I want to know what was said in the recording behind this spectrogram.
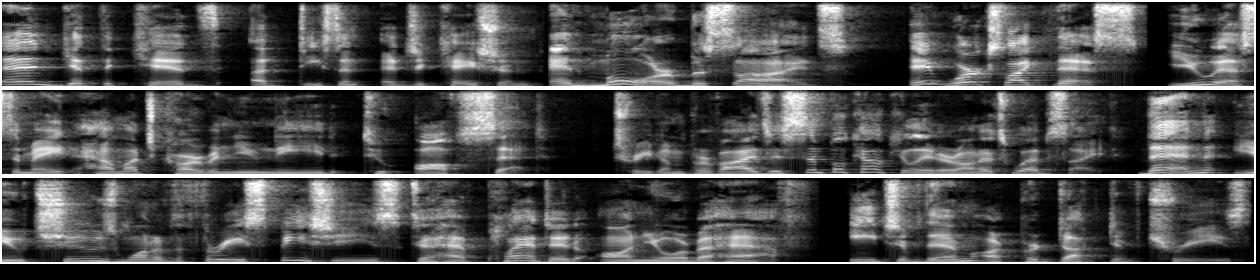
and get the kids a decent education, and more besides. It works like this you estimate how much carbon you need to offset. Treedom provides a simple calculator on its website. Then you choose one of the three species to have planted on your behalf. Each of them are productive trees,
